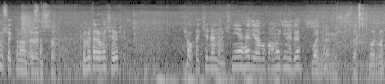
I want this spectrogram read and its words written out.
mi söktün arkadaşlar? Evet usta. Öbür tarafını çevir. Çok da kirlenmemiş. Niye her yağ bakım ama yine de var lan. Vermiş usta. Var var.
